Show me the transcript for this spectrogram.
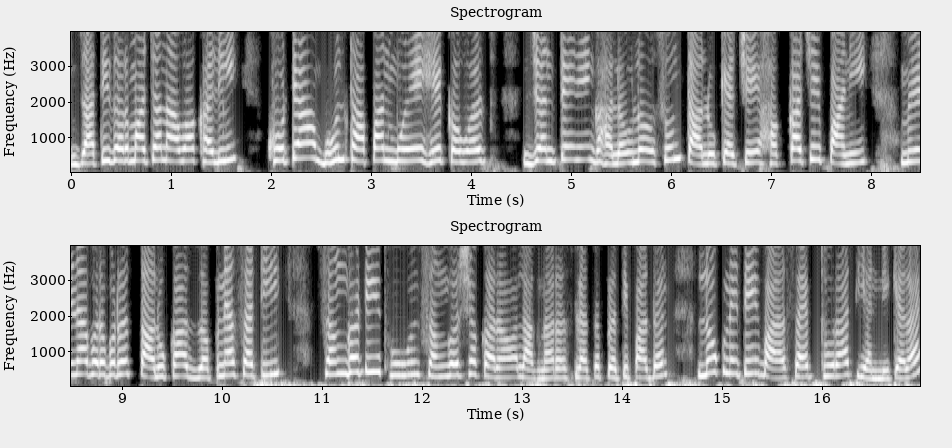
जाती धर्माच्या नावाखाली खोट्या भूलथापांमुळे हे कवच जनतेने घालवलं असून तालुक्याचे हक्काचे पाणी मिळण्याबरोबरच तालुका जपण्यासाठी संघटित होऊन संघर्ष करावा लागणार असल्याचं प्रतिपादन लोकनेते बाळासाहेब थोरात यांनी केलाय.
